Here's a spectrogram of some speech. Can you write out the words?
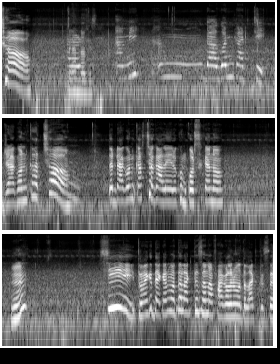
ছ। গান দিস আমি ড্রাগন খাচ্ছি ড্রাগন খাচ্ছ? তো ড্রাগন খাচ্ছ গালে এরকম করছে কেন? হুম? সি তোমাকে দেখার মতো লাগতেছে না পাগলের মতো লাগতেছে।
